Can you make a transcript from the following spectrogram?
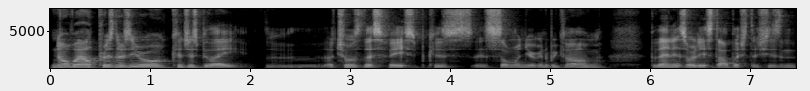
no. Well, Prisoner Zero could just be like, "Uh, I chose this face because it's someone you're going to become, but then it's already established that she's in.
